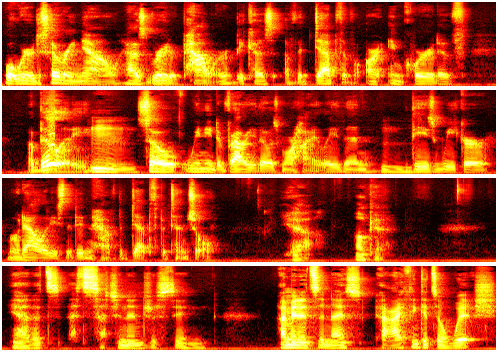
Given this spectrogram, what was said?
what we're discovering now has greater power because of the depth of our inquisitive ability. Mm. So we need to value those more highly than mm. these weaker modalities that didn't have the depth potential. Yeah. Okay. Yeah, that's that's such an interesting. I mean, it's a nice. I think it's a wish.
